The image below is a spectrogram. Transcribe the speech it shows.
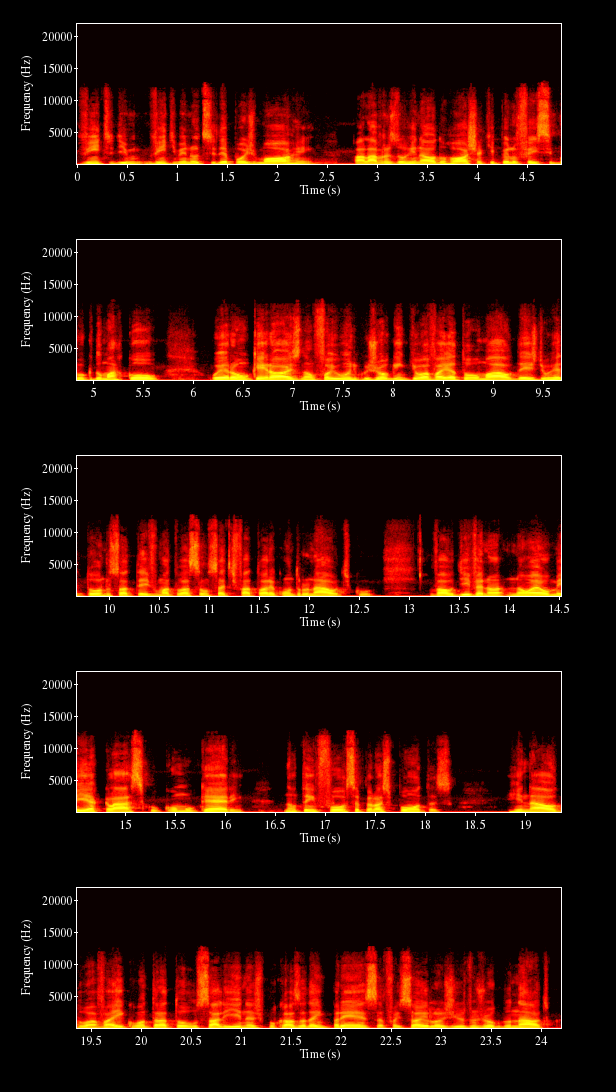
20, de, 20 minutos e depois morrem. Palavras do Rinaldo Rocha aqui pelo Facebook do Marcou. O Heron Queiroz não foi o único jogo em que o Havaí atuou mal. Desde o retorno só teve uma atuação satisfatória contra o Náutico. Valdívia não, não é o meia clássico, como querem. Não tem força pelas pontas. Rinaldo, o Havaí contratou o Salinas por causa da imprensa. Foi só elogios no jogo do Náutico.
